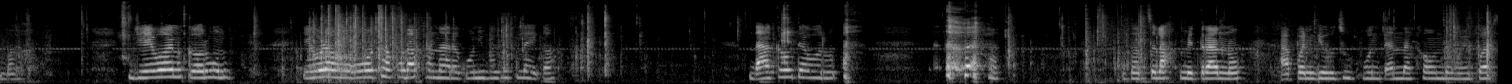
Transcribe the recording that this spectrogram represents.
बघा. जेवण करून एवढा मोठा पुडा खाणार कोणी बघितलंय का? दाखव त्यावरून तर चला मित्रांनो आपण घेऊ झोपून त्यांना खाऊन देऊ वेपर्स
